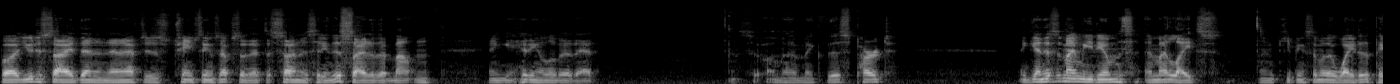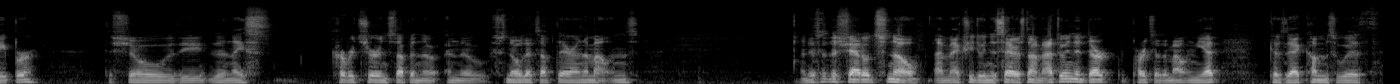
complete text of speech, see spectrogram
But you decide then, and then I have to just change things up so that the sun is hitting this side of the mountain and hitting a little bit of that. So I'm going to make this part. Again, this is my mediums and my lights. I'm keeping some of the white of the paper to show the, the nice curvature and stuff in the, in the snow that's up there in the mountains. And this is the shadowed snow. I'm actually doing the shadowed snow. I'm not doing the dark parts of the mountain yet because that comes with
